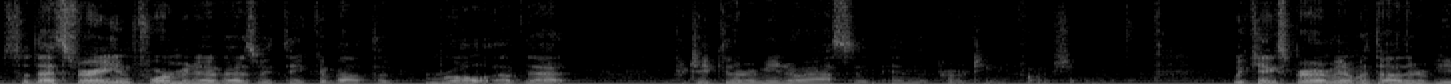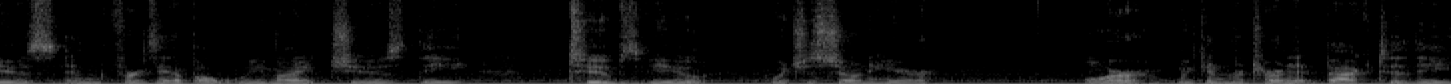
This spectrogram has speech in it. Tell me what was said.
So that's very informative as we think about the role of that particular amino acid in the protein function. We can experiment with other views, and for example, we might choose the tubes view, which is shown here, or we can return it back to the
